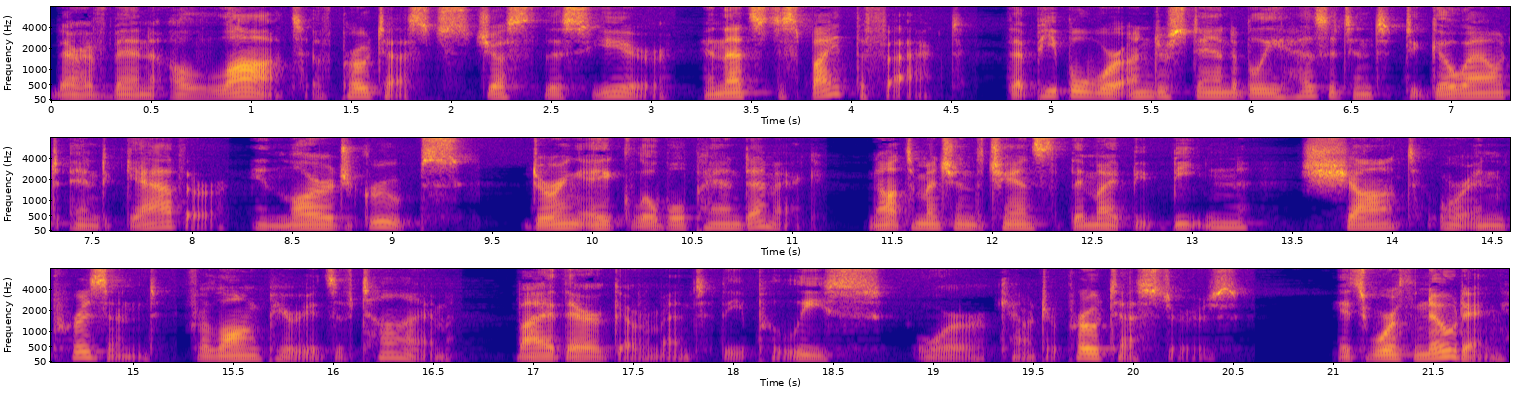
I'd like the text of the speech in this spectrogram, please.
There have been a lot of protests just this year, and that's despite the fact that people were understandably hesitant to go out and gather in large groups during a global pandemic, not to mention the chance that they might be beaten, shot, or imprisoned for long periods of time by their government, the police, or counter protesters. It's worth noting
